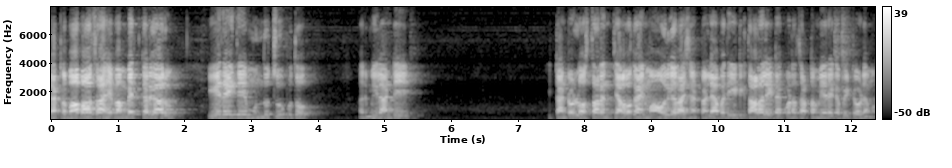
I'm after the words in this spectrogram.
డాక్టర్ బాబాసాహెబ్ అంబేద్కర్ గారు ఏదైతే ముందు చూపుతో మరి మీలాంటి ఇట్లాంటి వాళ్ళు వస్తారని తెలవక ఆయన మామూలుగా రాసినట్టు లేకపోతే వీటికి తాళాలు వేయటానికి కూడా చట్టం వేరేగా పెట్టేవాడేమో.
